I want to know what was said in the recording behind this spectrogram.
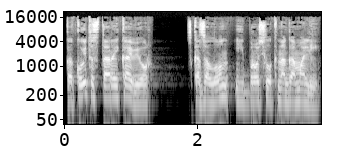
«Какой-то старый ковер», сказал он и бросил к ногам Али.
